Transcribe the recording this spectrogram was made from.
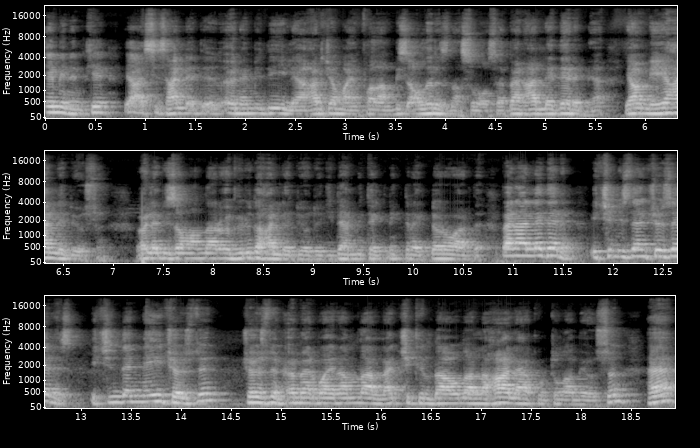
eminim ki ya siz halledin önemli değil ya harcamayın falan biz alırız nasıl olsa ben hallederim ya. Ya neyi hallediyorsun? Öyle bir zamanlar öbürü de hallediyordu. Giden bir teknik direktör vardı. Ben hallederim. İçimizden çözeriz. İçinden neyi çözdün? Çözdün. Ömer Bayramlarla, Çikil Dağlarla hala kurtulamıyorsun. He?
